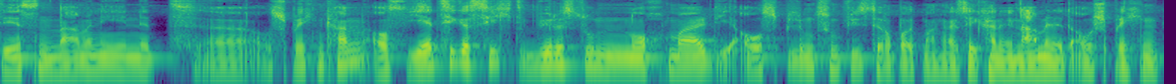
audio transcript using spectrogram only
dessen Namen ich nicht äh, aussprechen kann. Aus jetziger Sicht würdest du nochmal die Ausbildung zum Physiotherapeut machen. Also ich kann den Namen nicht aussprechen,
